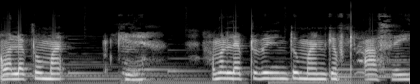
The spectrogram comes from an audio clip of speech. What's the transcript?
আমার ল্যাপটপ কি? আমার ল্যাপটপে কিন্তু মাইনক্রাফট আছেই।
